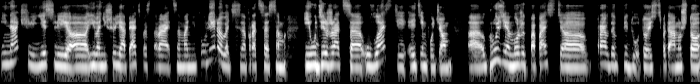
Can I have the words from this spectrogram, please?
иначе, если а, Иванишвили опять постарается манипулировать процессом и удержаться у власти этим путем, Грузия может попасть, а, правда, в беду. То есть, потому что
